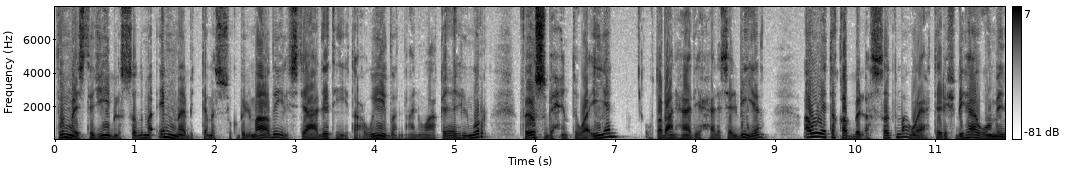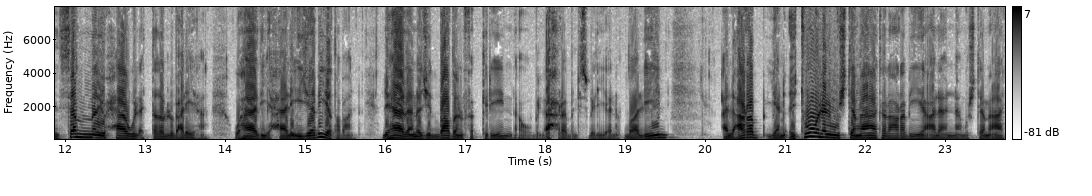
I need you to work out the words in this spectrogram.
ثم يستجيب للصدمة إما بالتمسك بالماضي لاستعادته تعويضا عن واقعه المر فيصبح انطوائيا. وطبعا هذه حالة سلبية أو يتقبل الصدمة ويعترف بها ومن ثم يحاول التغلب عليها. وهذه حالة إيجابية طبعا. لهذا نجد بعض المفكرين أو بالأحرى بالنسبة لي أنا الضالين العرب ينعتون المجتمعات العربية على أنها مجتمعات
